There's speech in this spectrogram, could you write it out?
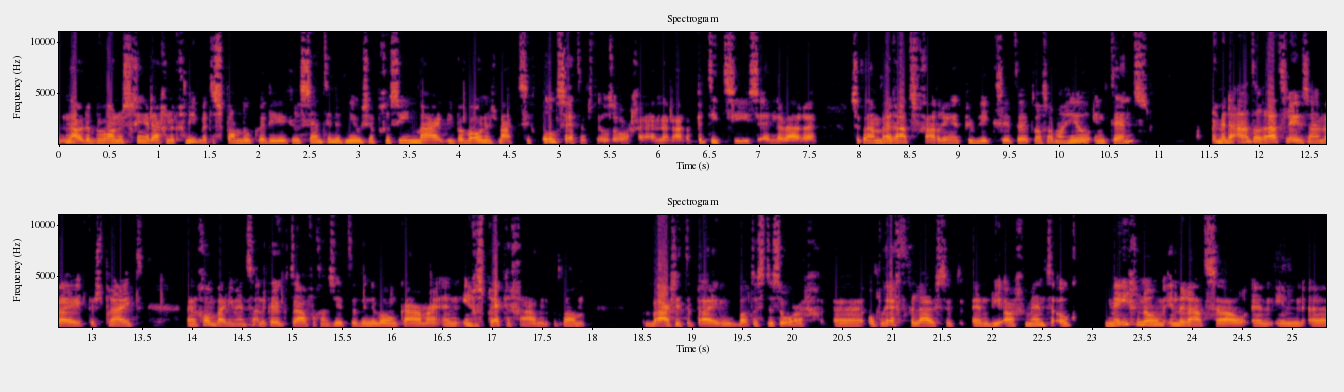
nou, de bewoners gingen daar gelukkig niet met de spandoeken die ik recent in het nieuws heb gezien, maar die bewoners maakten zich ontzettend veel zorgen. En er waren petities en er waren, ze kwamen bij raadsvergaderingen in het publiek zitten. Het was allemaal heel intens. En met een aantal raadsleden zijn wij verspreid uh, gewoon bij die mensen aan de keukentafel gaan zitten of in de woonkamer en in gesprek gaan van waar zit de pijn, wat is de zorg, uh, oprecht geluisterd en die argumenten ook meegenomen in de raadzaal en in uh,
